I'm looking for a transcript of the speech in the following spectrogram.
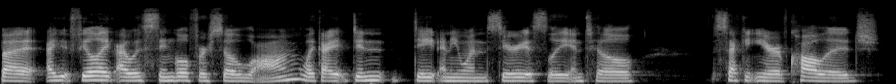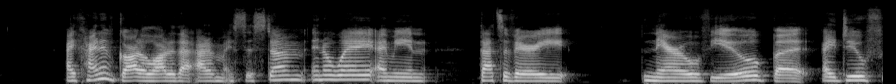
But I feel like I was single for so long. Like, I didn't date anyone seriously until second year of college I kind of got a lot of that out of my system in a way. I mean, that's a very narrow view, but I do f-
